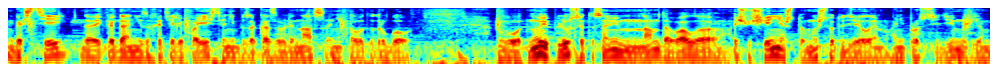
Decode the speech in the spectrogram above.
гостей, да, и когда они захотели поесть, они бы заказывали нас, а не кого-то другого. Вот. Ну и плюс это самим нам давало ощущение, что мы что-то делаем, а не просто сидим и ждем,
